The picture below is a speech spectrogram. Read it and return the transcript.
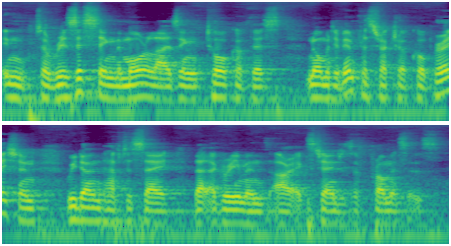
in so resisting the moralizing talk of this normative infrastructure of cooperation, we don't have to say that agreements are exchanges of promises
